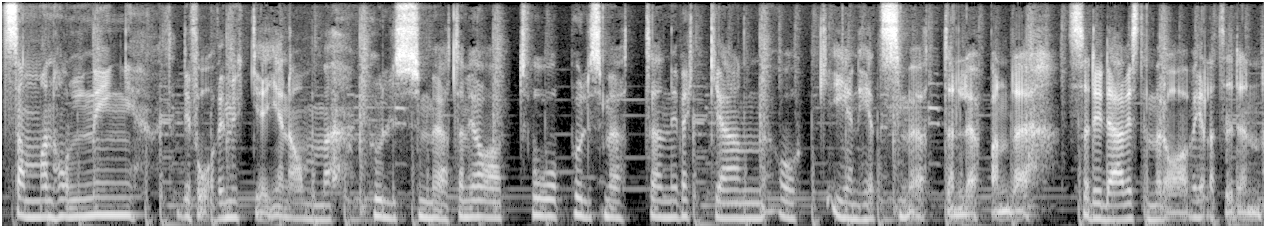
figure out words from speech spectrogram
Sammanhållning, det får vi mycket genom pulsmöten. Vi har två pulsmöten i veckan och enhetsmöten löpande. Så det är där vi stämmer av hela tiden.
